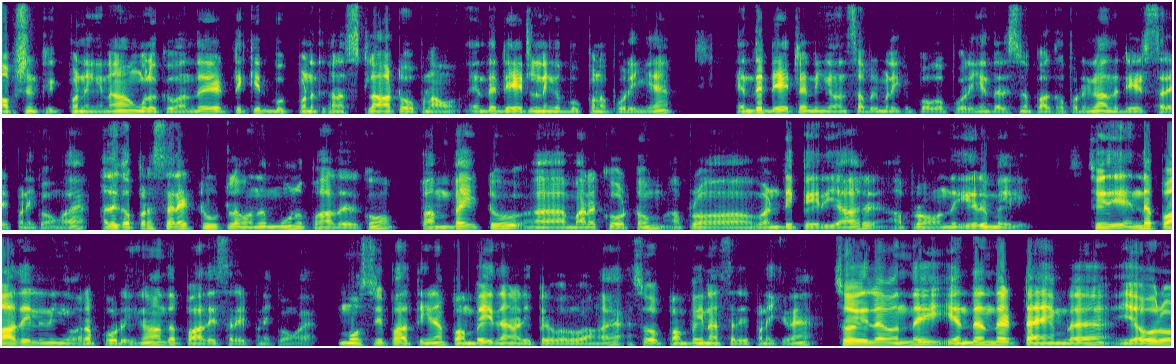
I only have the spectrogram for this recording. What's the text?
ஆப்ஷன் கிளிக் பண்ணீங்கன்னா, உங்களுக்கு வந்து டிக்கெட் புக் பண்ணதுக்கான ஸ்லாட் ஓப்பன் ஆகும். எந்த டேட்டில் நீங்கள் புக் பண்ண போகிறீங்க எந்த டேட்டில் நீங்கள் வந்து சபரிமலைக்கு போக போகிறீங்க தரிசனம் பார்க்க போகிறீங்களோ அந்த டேட் செலக்ட் பண்ணிக்கோங்க. அதுக்கப்புறம் செலக்ட் ரூட்டில் வந்து மூணு பாதை இருக்கும். பம்பை டூ மரக்கோட்டம், அப்புறம் வண்டி பெரியாறு, அப்புறம் வந்து எருமேலி. ஸோ இது எந்த பாதையில் நீங்கள் வரப்போறீங்களோ, அந்த பாதையை செலக்ட் பண்ணிக்கோங்க. மோஸ்ட்லி பார்த்தீங்கன்னா, பம்பை தான் நெறைய வருவாங்க. ஸோ பம்பை நான் செலக்ட் பண்ணிக்கிறேன். ஸோ இதில் வந்து எந்தெந்த டைமில் எவ்வளோ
